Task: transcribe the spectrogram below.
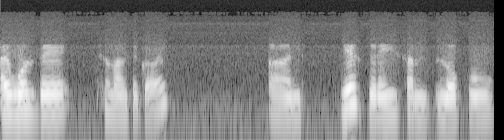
I was there two months ago, and yes, there is some local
